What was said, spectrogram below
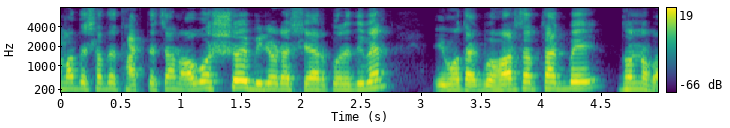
আমাদের সাথে থাকতে চান অবশ্যই ভিডিওটা শেয়ার করে দিবেন। ইমো থাকবে হোয়াটসঅ্যাপ থাকবে। ধন্যবাদ।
